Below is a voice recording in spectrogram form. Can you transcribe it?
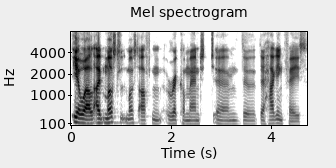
Yeah, well, I most most often recommend um, the the Hugging Face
